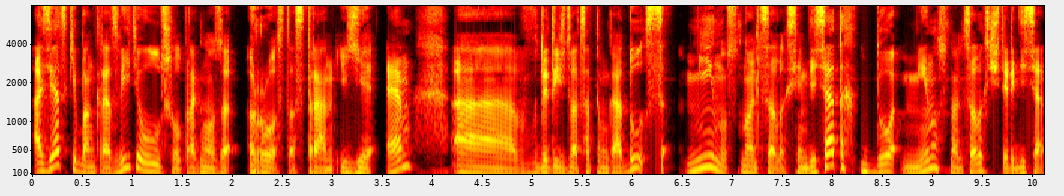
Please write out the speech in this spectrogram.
Азиатский банк развития улучшил прогнозы роста стран ЕМ а, в 2020 году с минус 0,7 до минус 0,4.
